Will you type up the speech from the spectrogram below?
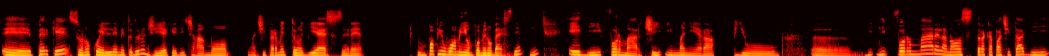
eh, perché sono quelle metodologie che diciamo ci permettono di essere un po' più uomini, un po' meno bestie mh? e di formarci in maniera più Ehm, di, di formare la nostra capacità di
